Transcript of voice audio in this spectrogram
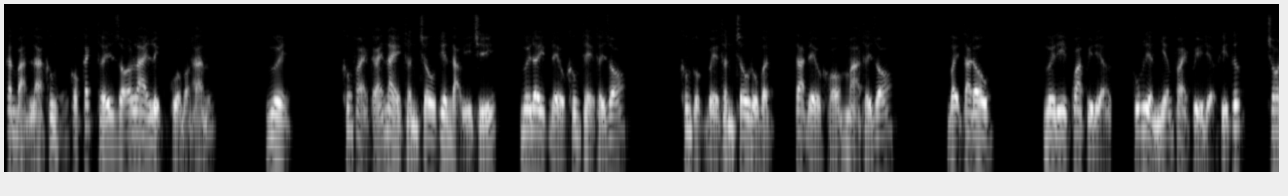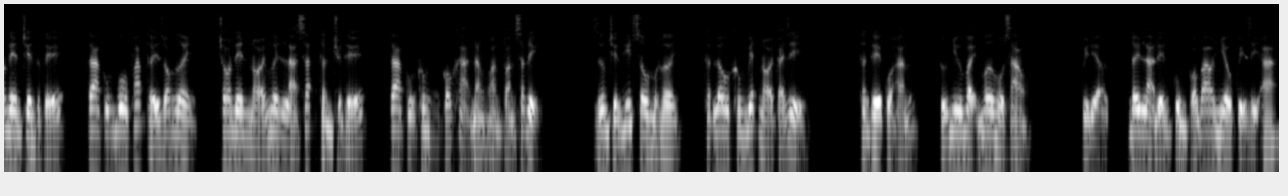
căn bản là không có cách thấy rõ lai lịch của bọn hắn. Ngươi, không phải cái này thần châu thiên đạo ý chí, ngươi đây đều không thể thấy rõ. Không thuộc về thần châu đồ vật, ta đều khó mà thấy rõ. Vậy ta đâu? Ngươi đi qua quỷ địa, cũng liền nhiễm phải quỷ địa khí tức, cho nên trên thực tế, ta cũng vô pháp thấy rõ ngươi, cho nên nói ngươi là sát thần chuyển thế, ta cũng không có khả năng hoàn toàn xác định. Dương chiến hít sâu một hơi, thật lâu không biết nói cái gì. Thân thế của hắn, cứ như vậy mơ hồ sao? Quỷ địa, đây là đến cùng có bao nhiêu quỷ dị a?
